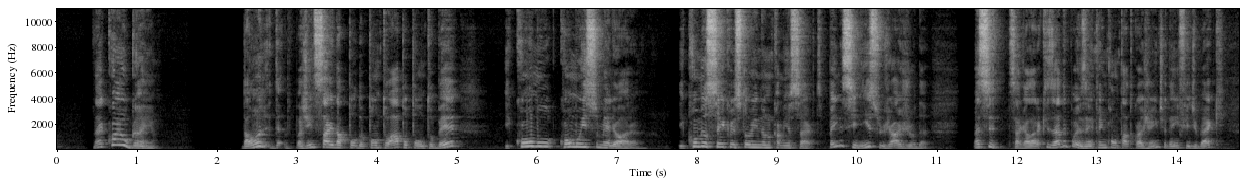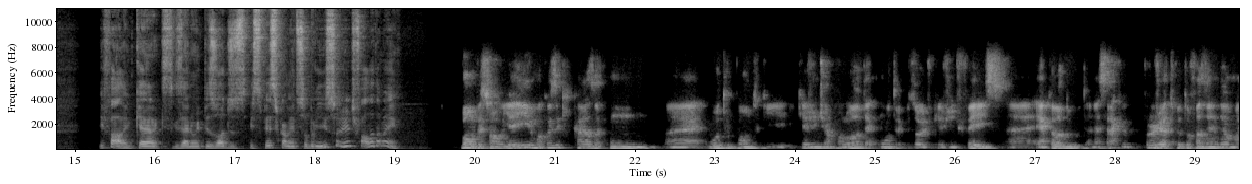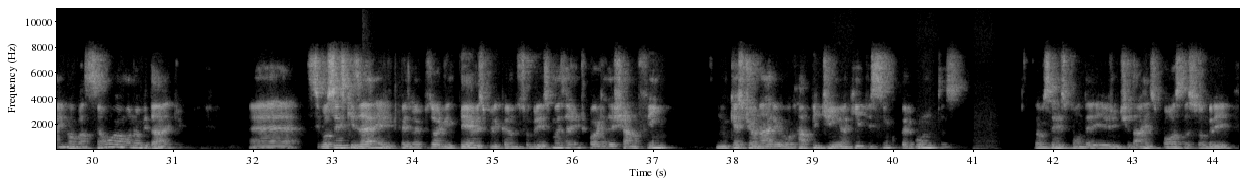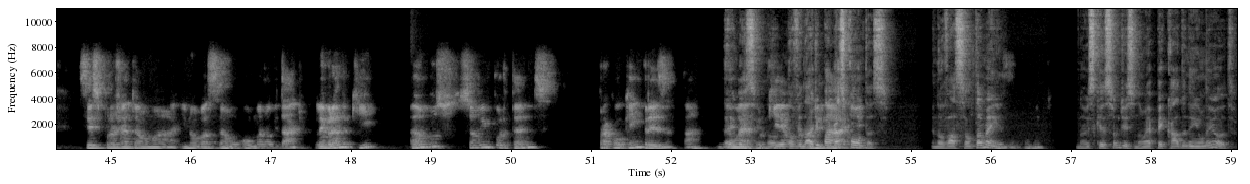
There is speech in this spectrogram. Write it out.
Né? Qual é o ganho? Da onde, a gente sai da, do ponto A para o ponto B e como, como isso melhora? E como eu sei que eu estou indo no caminho certo? Pense nisso, já ajuda. Mas se, se a galera quiser, depois entra em contato com a gente, deem feedback e falem. Quer, se quiserem um episódio especificamente sobre isso, a gente fala também. Bom, pessoal, e aí uma coisa que casa com é, o outro ponto que, que a gente já falou, até com outro episódio que a gente fez, é, é aquela dúvida, né? Será que o projeto que eu estou fazendo é uma inovação ou é uma novidade? É, se vocês quiserem, a gente fez um episódio inteiro explicando sobre isso, mas a gente pode deixar no fim um questionário rapidinho aqui de cinco perguntas para você responder e a gente dá a resposta sobre se esse projeto é uma inovação ou uma novidade. Lembrando que ambos são importantes para qualquer empresa, tá? Não é porque no, é novidade, novidade paga as contas. Inovação também. Exatamente. Não esqueçam disso, não é pecado nenhum nem outro.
